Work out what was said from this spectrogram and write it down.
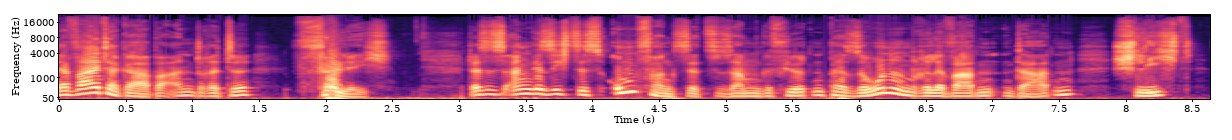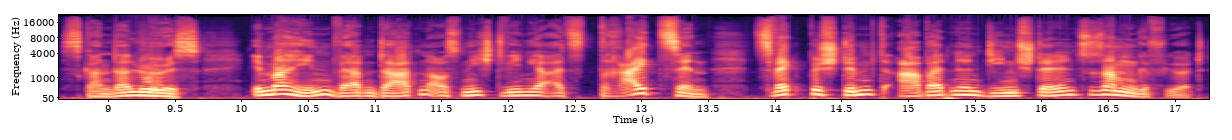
der Weitergabe an Dritte völlig. Das ist angesichts des Umfangs der zusammengeführten personenrelevanten Daten schlicht skandalös. Immerhin werden Daten aus nicht weniger als 13 zweckbestimmt arbeitenden Dienststellen zusammengeführt.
